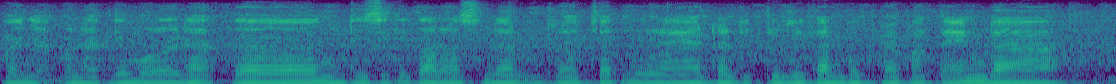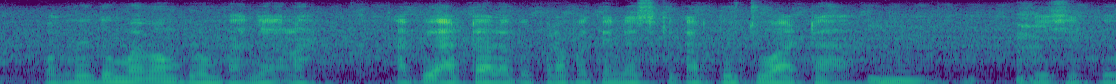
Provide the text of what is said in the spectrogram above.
banyak pendaki mulai datang di sekitaran 9 derajat mulai ada didirikan beberapa tenda. Waktu itu memang belum banyak lah tapi ada lah beberapa tenda sekitar tujuh ada Hmm. di situ.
